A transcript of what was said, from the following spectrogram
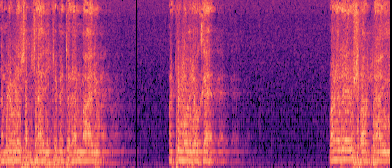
നമ്മളിവിടെ സംസാരിച്ച മെത്തറന്മാരും മറ്റുള്ളവരൊക്കെ വളരെ ഷോർട്ടായി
